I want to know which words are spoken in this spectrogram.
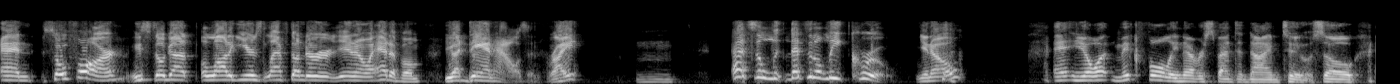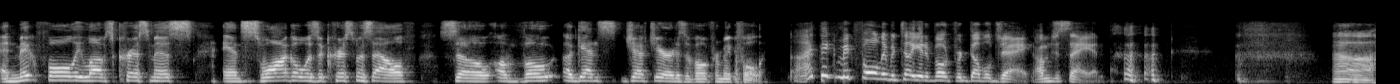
And so far, he's still got a lot of years left under, you know, ahead of him. You got Danhausen, right? Mhm. That's a that's an elite crew, you know. And you know what? Mick Foley never spent a dime too. So, and Mick Foley loves Christmas, and Swoggle was a Christmas elf. So, a vote against Jeff Jarrett is a vote for Mick Foley. I think Mick Foley would tell you to vote for Double J. I'm just saying. Uh,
